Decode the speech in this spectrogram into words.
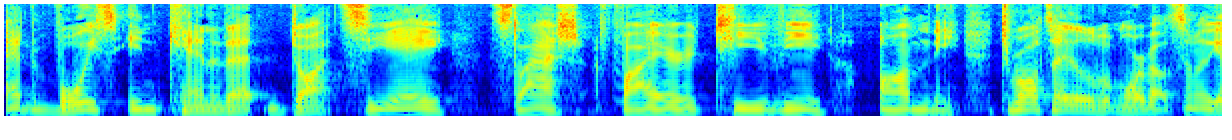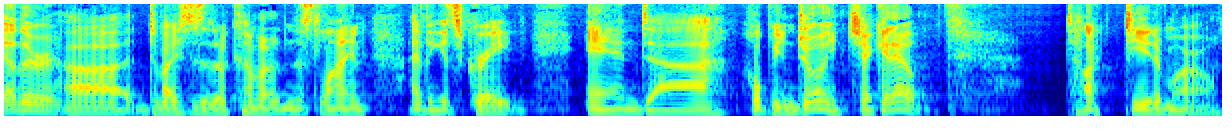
at voiceincanada.ca slash fire TV Omni. Tomorrow I'll tell you a little bit more about some of the other uh, devices that have come out in this line. I think it's great and uh, hope you enjoy. Check it out. Talk to you tomorrow.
